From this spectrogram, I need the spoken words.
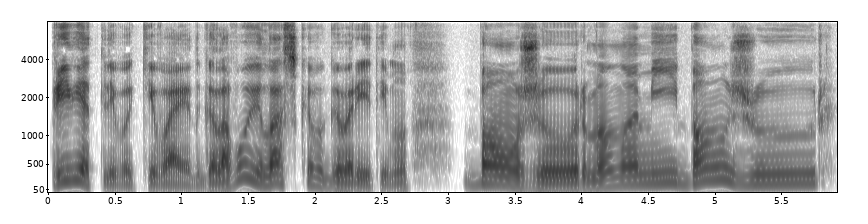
приветливо кивает головой и ласково говорит ему «Bonjour, mon ami, bonjour».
